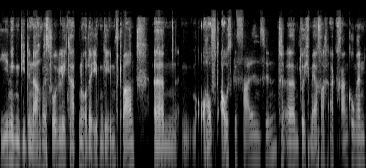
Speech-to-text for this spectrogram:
diejenigen, die den Nachweis vorgelegt hatten oder eben geimpft waren, ähm, oft ausgefallen sind ähm, durch Mehrfacherkrankungen.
